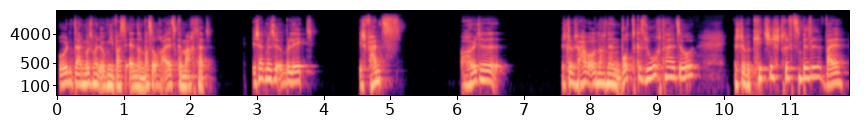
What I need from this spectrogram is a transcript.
Und dann muss man irgendwie was ändern, was er auch alles gemacht hat. Ich habe mir so überlegt, ich fand's heute, ich glaube, ich habe auch noch ein Wort gesucht halt so. Ich glaube, kitschig trifft's ein bisschen, weil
